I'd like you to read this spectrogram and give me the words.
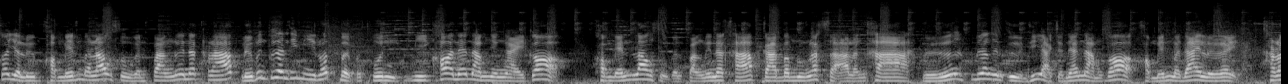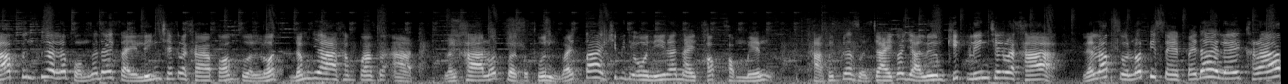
ก็อย่าลืมคอมเมนต์มาเล่าสู่กันฟังด้วยนะครับ หรือเพื่อนๆที่มีรถเปิดประทุน มีข้อแนะนำยังไงก็คอมเมนต์เล่าสู่กันฟังด้วยนะครับ การบำรุงรักษาหลังคา หรือเรื่องอื่นๆ ที่อยากจะแนะนำก็คอมเมนต์มาได้เลย ครับเพื่อนๆ แล้วผมก็ได้ใส่ลิงก์เช็คราคาพร้อมส่วนลด น้ำยาทำความสะอาด หลังคารถเปิดประทุน ไว้ใต้คลิปวิดีโอนี้และในท็อปคอมเมนต์ หากเพื่อนๆ สนใจก็อย่าลืมคลิกลิงก์เช็คราคา และรับส่วนลดพิเศษไปได้เลยครับ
